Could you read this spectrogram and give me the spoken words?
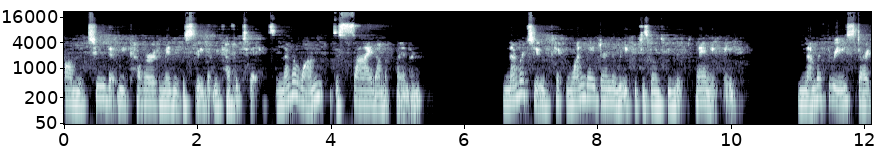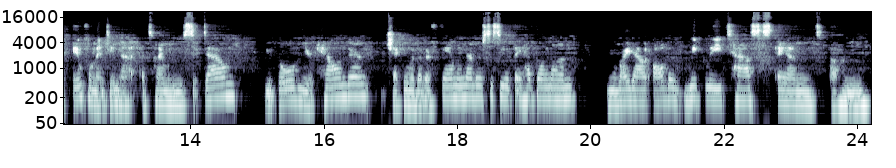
on the two that we covered, maybe it was three that we covered today. So, number one, decide on the planner. Number two, pick one day during the week, which is going to be your planning week. Number three, start implementing that. A time when you sit down, you go over your calendar, check in with other family members to see what they have going on. You write out all the weekly tasks and um,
